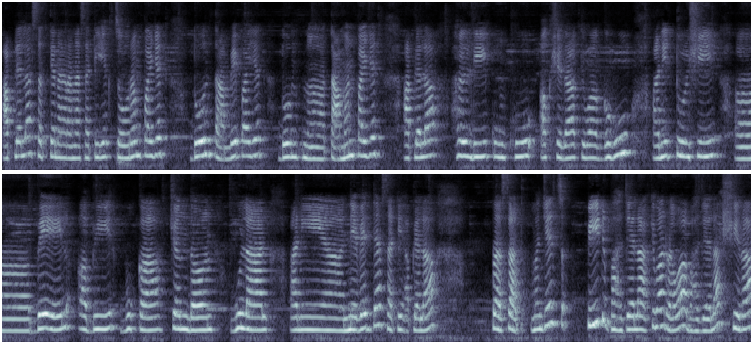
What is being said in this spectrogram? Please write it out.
आपल्याला सत्यनारायणासाठी एक चौरंग पाहिजेत. दोन तांबे पाहिजेत. दोन तामण पाहिजेत. आपल्याला हळदी कुंकू अक्षदा किंवा गहू आणि तुळशी बेल अबीर बुका चंदन गुलाल आणि नैवेद्यासाठी आपल्याला प्रसाद म्हणजेच पीठ भाज्याला किंवा रवा भाज्याला शिरा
